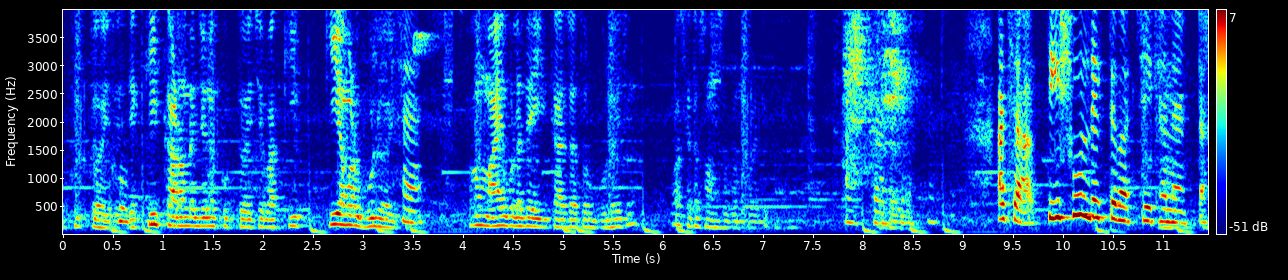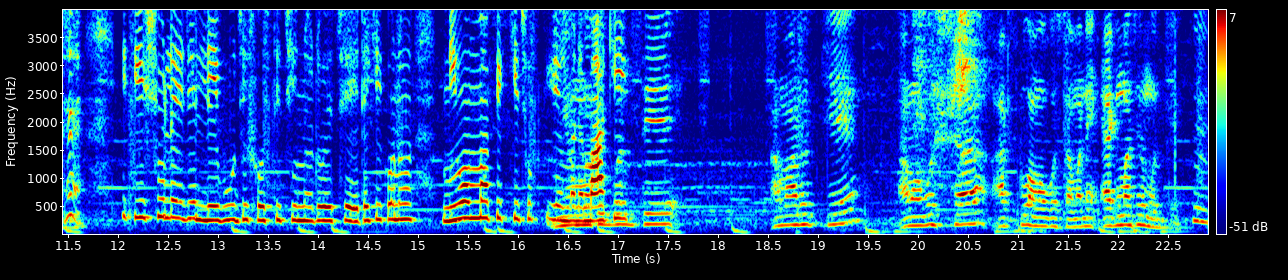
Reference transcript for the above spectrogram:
ক্ষুব্ধ হয়েছে। যে কি কারণের জন্য ক্ষুব্ধ হয়েছে বা কি কি আমার ভুল হয়েছে? হ্যাঁ। তখন মাই বলে দেয় এই কাজটা তোর ভুল হয়েছে বা সেটা সংশোধন করে হবে। আচ্ছা আচ্ছা আচ্ছা আচ্ছা। ত্রিশূল দেখতে পাচ্ছি এখানে একটা হ্যাঁ? এই ত্রিশূলে যে লেবু যে স্বস্তি চিহ্ন রয়েছে এটা কি কোনো নিয়ম মাফিক কিছু মানে মা কি আমার হচ্ছে অমাবস্যা আর টু অমাবস্যা মানে এক মাসের মধ্যে। হুম।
